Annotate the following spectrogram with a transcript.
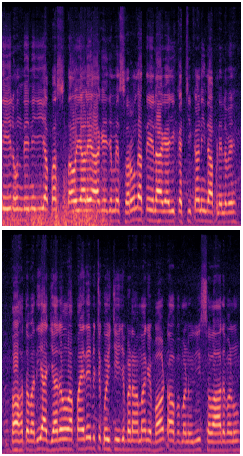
ਤੇਲ ਹੁੰਦੇ ਨੇ ਜੀ ਆਪਾਂ ਸਤੌਜ ਵਾਲੇ ਆ ਗਏ ਜਿਵੇਂ ਸਰੋਂ ਦਾ ਤੇਲ ਆ ਗਿਆ ਜੀ ਕੱਚੀ ਕਹਾਣੀ ਦਾ ਆਪਣੇ ਲਵੇ। ਬਹੁਤ ਵਧੀਆ ਜਦੋਂ ਆਪਾਂ ਇਹਦੇ ਵਿੱਚ ਕੋਈ ਚੀਜ਼ ਬਣਾਵਾਂਗੇ ਬਹੁਤ ਟੌਪ ਬਣੂ ਜੀ ਸਵਾਦ ਬਣੂ।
